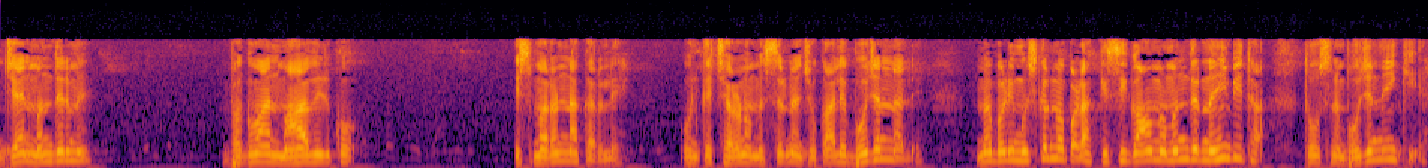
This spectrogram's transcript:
जैन मंदिर में भगवान महावीर को स्मरण ना कर ले, उनके चरणों में सिर न झुका ले, भोजन ना ले, मैं बड़ी मुश्किल में पड़ा। किसी गाँव में मंदिर नहीं भी था तो उसने भोजन नहीं किया।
